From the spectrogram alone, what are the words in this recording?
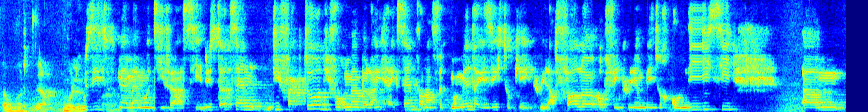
wordt ja, moeilijk. Hoe zit het met mijn motivatie? Dus dat zijn die factoren die voor mij belangrijk zijn vanaf het moment dat je zegt: Oké, ik wil afvallen of ik wil een betere conditie. Um,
